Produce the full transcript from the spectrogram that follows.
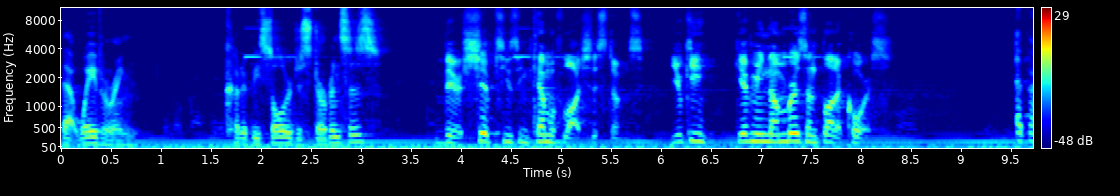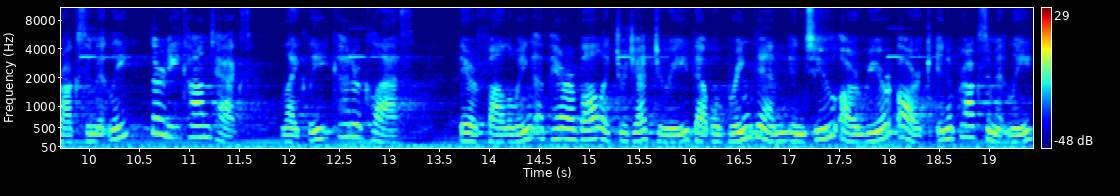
That wavering. Could it be solar disturbances? They're ships using camouflage systems. Yuki, give me numbers and plot a course. Approximately 30 contacts, likely cutter class. They're following a parabolic trajectory that will bring them into our rear arc in approximately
